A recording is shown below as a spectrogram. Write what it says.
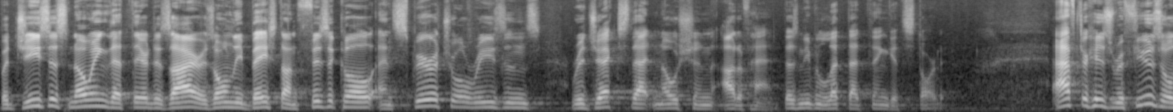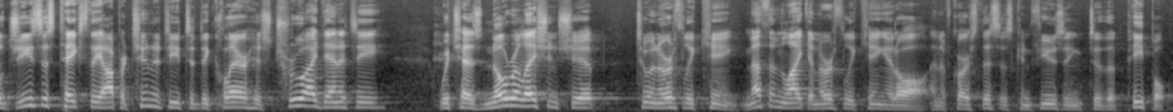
But Jesus, knowing that their desire is only based on physical and spiritual reasons, rejects that notion out of hand, doesn't even let that thing get started. After his refusal, Jesus takes the opportunity to declare his true identity, which has no relationship to an earthly king, nothing like an earthly king at all. And of course, this is confusing to the people.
